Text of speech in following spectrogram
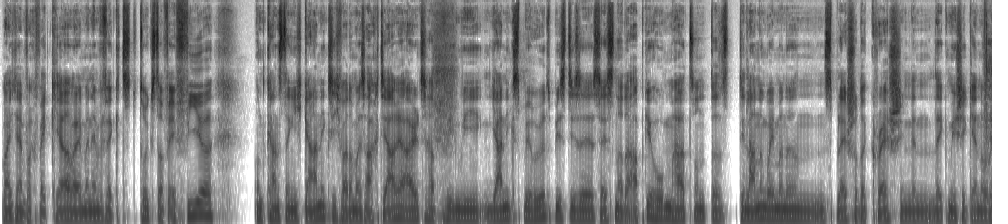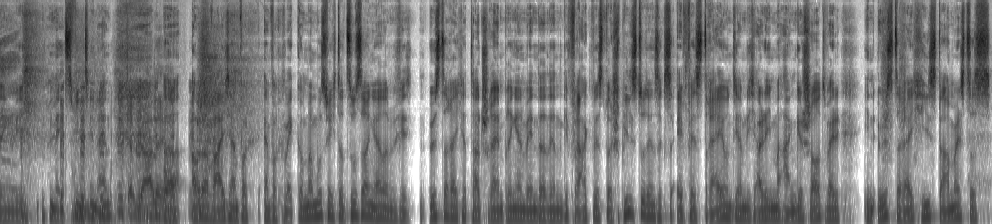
war ich einfach weg, ja, weil im Endeffekt du drückst auf F4 und kannst eigentlich gar nichts. Ich war damals acht Jahre alt, habe irgendwie ja nichts berührt, bis diese Cessna da abgehoben hat und das, die Landung war immer nur ein Splash oder Crash in den Lake Michigan oder irgendwie in Mansfield hinein. wir alle, ja. Äh, aber da war ich einfach, einfach weg. Und man muss vielleicht dazu sagen, ja, da muss ich einen Österreicher-Touch reinbringen, wenn da dann gefragt wirst, was spielst du denn, sagst du FS3 und die haben dich alle immer angeschaut, weil in Österreich hieß damals das,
